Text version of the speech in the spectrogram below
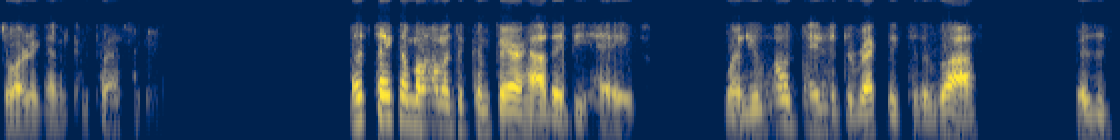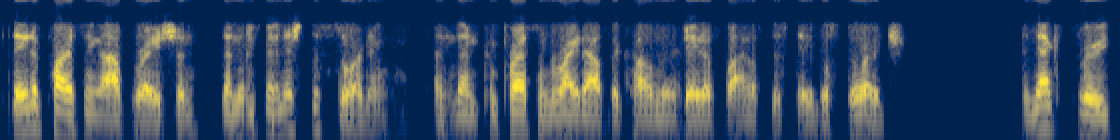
sorting and compressing. Let's take a moment to compare how they behave. When you load data directly to the ROS, There's a data parsing operation, then we finish the sorting, and then compress and write out the columnar data files to stable storage. The next query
